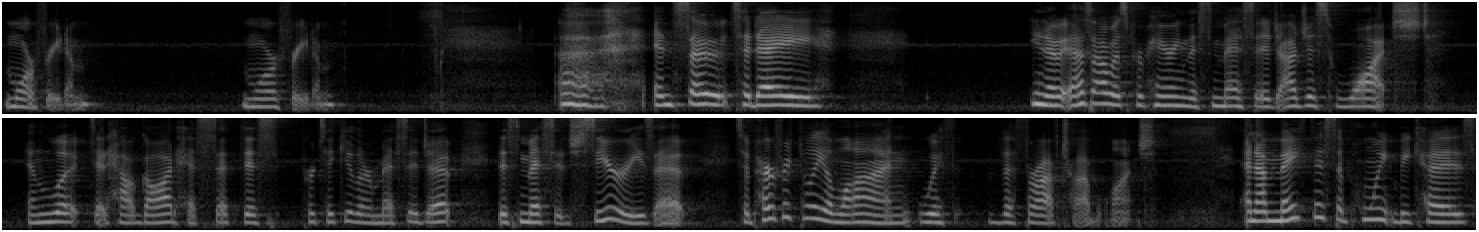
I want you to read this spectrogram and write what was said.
More freedom. More freedom. Uh, and so today, you know, as I was preparing this message, I just watched and looked at how God has set this particular message up, this message series up, to perfectly align with the Thrive Tribe launch. And I make this a point because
